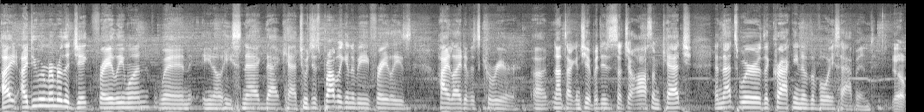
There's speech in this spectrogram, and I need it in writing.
I I do remember the Jake Fraley one when you know he snagged that catch, which is probably going to be Fraley's highlight of his career. Uh, not talking shit, but it is such an awesome catch, and that's where the cracking of the voice happened. Yep.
